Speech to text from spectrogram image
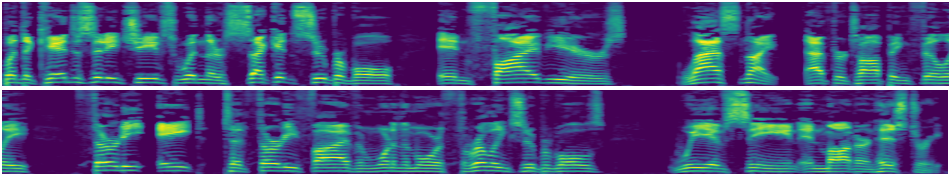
But the Kansas City Chiefs win their second Super Bowl in five years last night after topping Philly 38 to 35 in one of the more thrilling Super Bowls we have seen in modern history.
